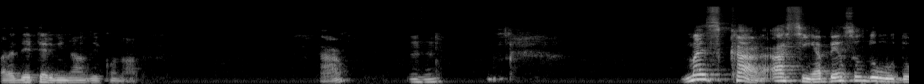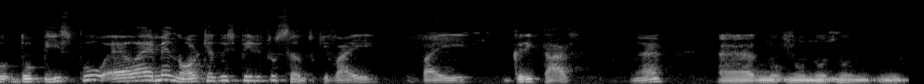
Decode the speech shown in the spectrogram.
para determinado iconógrafo. Tá? Uhum. Mas, cara, assim, a bênção do, do, do, bispo, ela é menor que a do Espírito Santo, que vai, vai gritar, né? É, no, no, no,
